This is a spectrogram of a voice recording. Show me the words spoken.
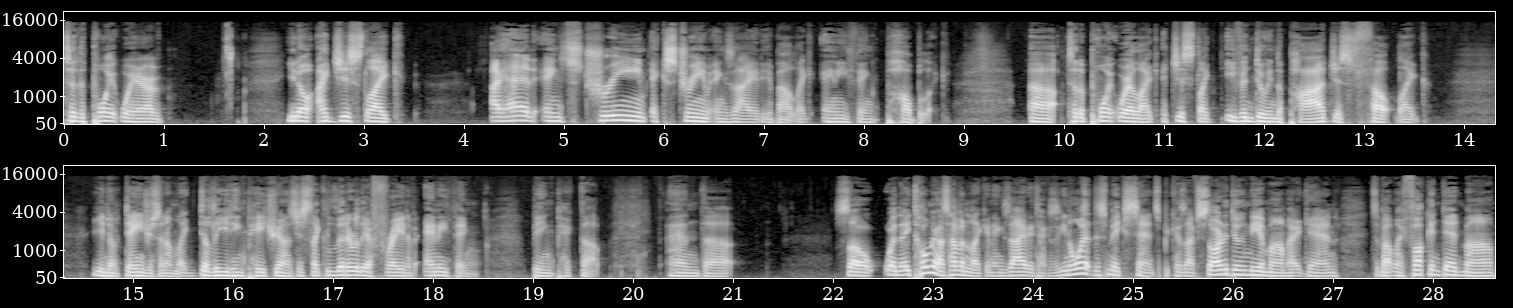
to the point where you know, I just like I had extreme, extreme anxiety about like anything public. Uh, to the point where like it just like even doing the pod just felt like you know, dangerous. And I'm like deleting Patreons, just like literally afraid of anything being picked up. And uh, so when they told me I was having like an anxiety attack, I said, you know what? This makes sense because I've started doing Mia Mama again. It's about my fucking dead mom.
